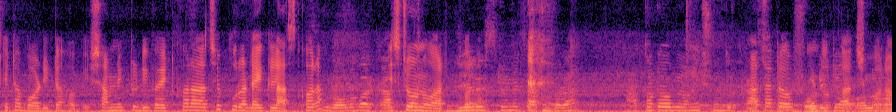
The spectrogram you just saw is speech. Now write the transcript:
এটা। বডিটা হবে। সামনে একটু ডিভাইড করা আছে পুরাটাই গ্লাস করা। রিয়েল করা। স্টোনের কাজ করা। হাতাটা হবে অনেক সুন্দর হাতাটাও সুন্দর কাজ করা।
